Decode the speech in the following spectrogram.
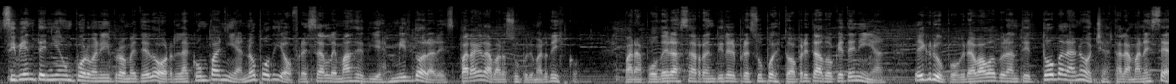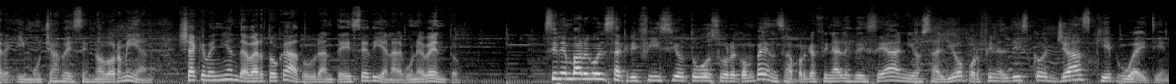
Si bien tenía un porvenir prometedor, la compañía no podía ofrecerle más de 10 mil dólares para grabar su primer disco. Para poder hacer rendir el presupuesto apretado que tenían, el grupo grababa durante toda la noche hasta el amanecer y muchas veces no dormían, ya que venían de haber tocado durante ese día en algún evento. Sin embargo, el sacrificio tuvo su recompensa porque a finales de ese año salió por fin el disco Just Keep Waiting.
